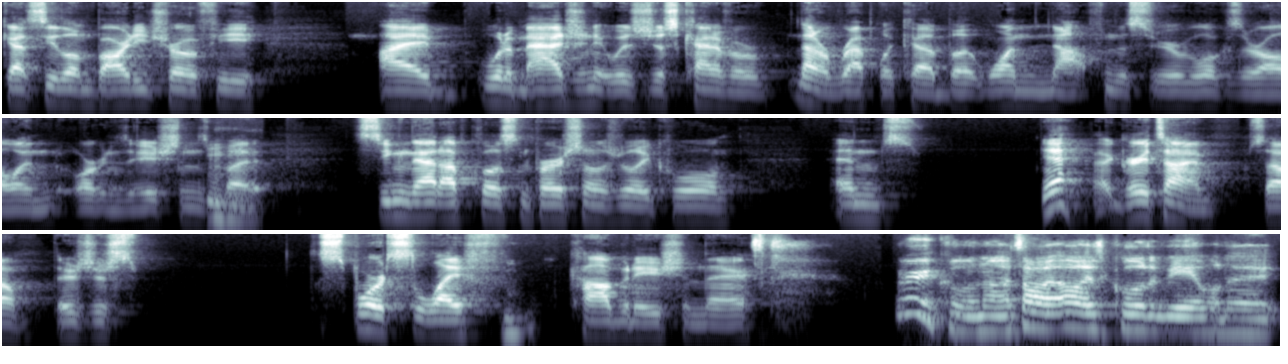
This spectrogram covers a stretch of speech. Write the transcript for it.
got to see Lombardi Trophy. I would imagine it was just kind of a not a replica, but one not from the Super Bowl because they're all in organizations. Mm-hmm. But seeing that up close and personal was really cool, and yeah, a great time. So there's just sports life mm-hmm. combination there. Very cool. No, it's always cool to be able to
